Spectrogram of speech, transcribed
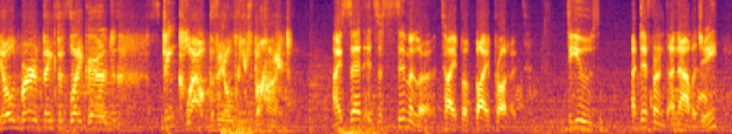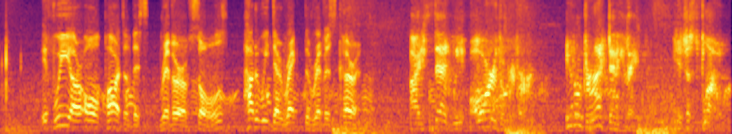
The old bird thinks it's like a stink cloud the Veil leaves behind. I said it's a similar type of byproduct. To use a different analogy. If we are all part of this river of souls, how do we direct the river's current? I said we are the river. You don't direct anything. You just flow.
